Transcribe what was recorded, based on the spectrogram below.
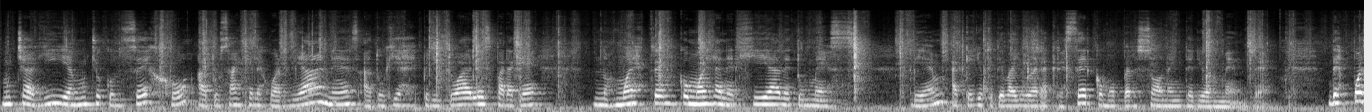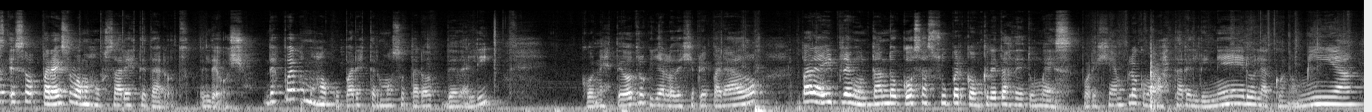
mucha guía, mucho consejo a tus ángeles guardianes, a tus guías espirituales, para que nos muestren cómo es la energía de tu mes, ¿bien? Aquello que te va a ayudar a crecer como persona interiormente. Después, eso, para eso vamos a usar este tarot, el de hoyo. Después vamos a ocupar este hermoso tarot de Dalí con este otro que ya lo dejé preparado para ir preguntando cosas súper concretas de tu mes. Por ejemplo, cómo va a estar el dinero, la economía,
